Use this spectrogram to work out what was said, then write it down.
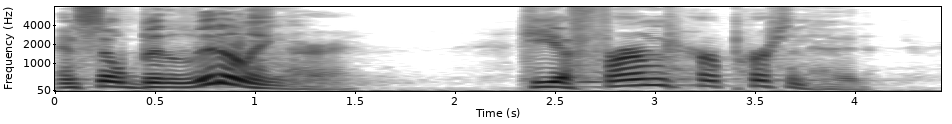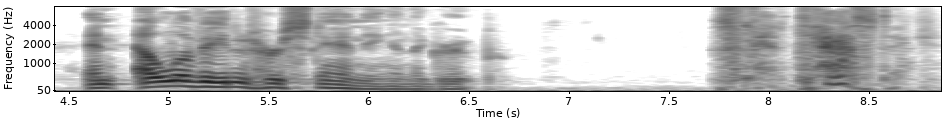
and so belittling her, he affirmed her personhood and elevated her standing in the group. It's fantastic.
